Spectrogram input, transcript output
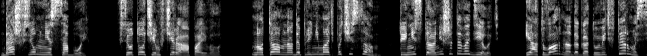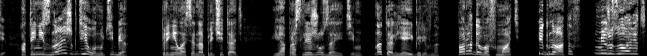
Дашь все мне с собой. Все то, чем вчера опаивала. Но там надо принимать по часам. Ты не станешь этого делать. И отвар надо готовить в термосе, а ты не знаешь, где он у тебя?» Принялась она причитать. «Я прослежу за этим, Наталья Игоревна». Порадовав мать, Игнатов, мерзавец,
